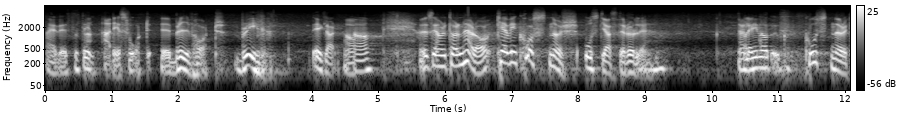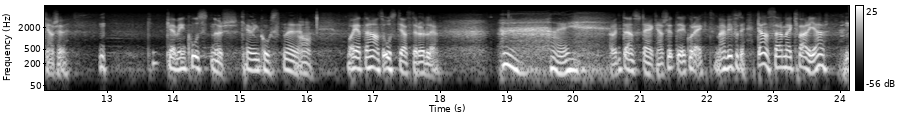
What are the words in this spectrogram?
Nej, det står still. Ja, det är svårt. Eh, Braveheart. Brief. Det är klart. Ja. Ja. Se om du tar den här då. Kevin Costners ostigaste rulle. Eller ni något- Kostner kanske? Kevin Costners. Kevin Costner. Ja. Vad heter hans ostigaste rulle? Nej. Jag vet inte ens, det här kanske inte är korrekt, men vi får se. Dansar med kvargar.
